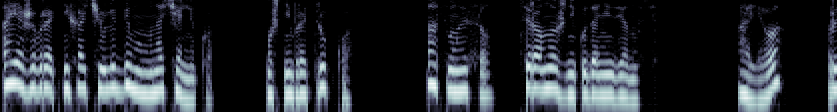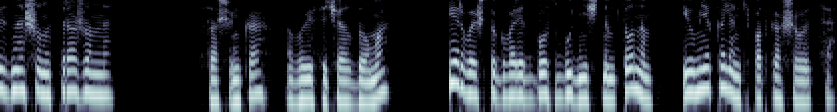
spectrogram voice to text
А я же врать не хочу любимому начальнику. Может, не брать трубку? А смысл? Все равно же никуда не денусь. Алло? Произношу настороженно. «Сашенька, вы сейчас дома?» Первое, что говорит босс будничным тоном, и у меня коленки подкашиваются.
